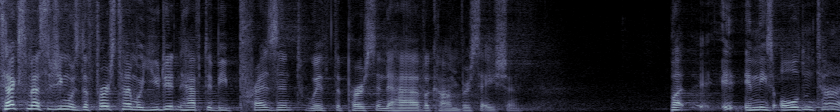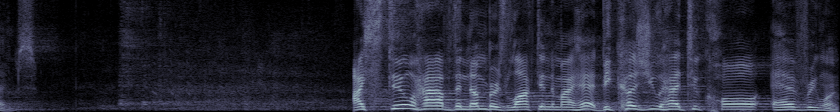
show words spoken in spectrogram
Text messaging was the first time where you didn't have to be present with the person to have a conversation. But in these olden times, I still have the numbers locked into my head because you had to call everyone.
